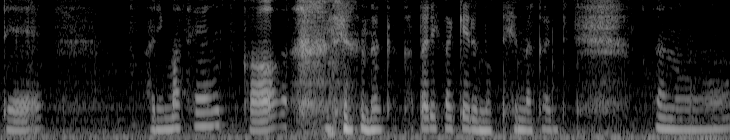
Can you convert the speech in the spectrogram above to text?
てありませんか？なんか語りかけるのって変な感じ。あの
